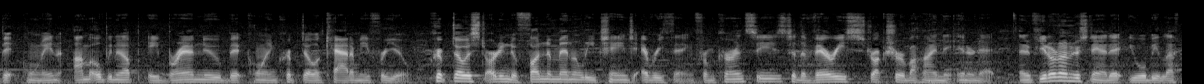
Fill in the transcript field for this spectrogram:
Bitcoin, I'm opening up a brand new Bitcoin Crypto Academy for you. Crypto is starting to fundamentally change everything from currencies to the very structure behind the internet. And if you don't understand it, you will be left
